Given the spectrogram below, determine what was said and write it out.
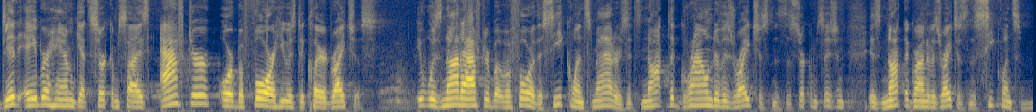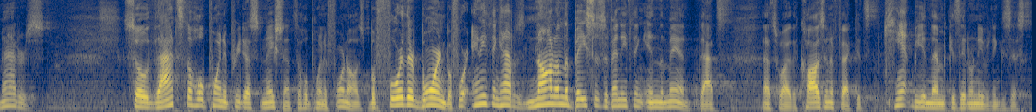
Did Abraham get circumcised after or before he was declared righteous? It was not after, but before. The sequence matters. It's not the ground of his righteousness. The circumcision is not the ground of his righteousness. The sequence matters. So that's the whole point of predestination. That's the whole point of foreknowledge. Before they're born, before anything happens, not on the basis of anything in the man. That's, that's why the cause and effect it can't be in them because they don't even exist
